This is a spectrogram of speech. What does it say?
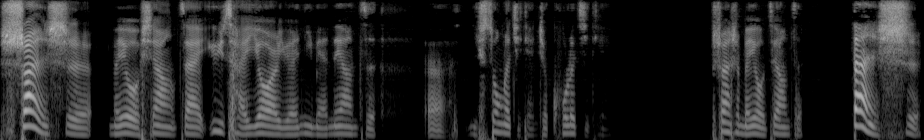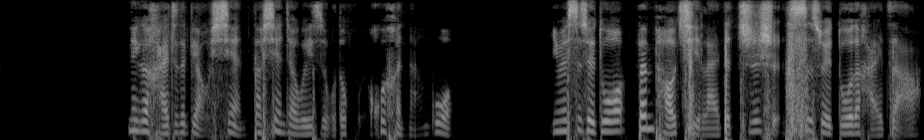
算是没有像在育才幼儿园里面那样子，呃，你送了几天就哭了几天，算是没有这样子。但是那个孩子的表现到现在为止，我都会很难过，因为四岁多奔跑起来的姿势，四岁多的孩子啊，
